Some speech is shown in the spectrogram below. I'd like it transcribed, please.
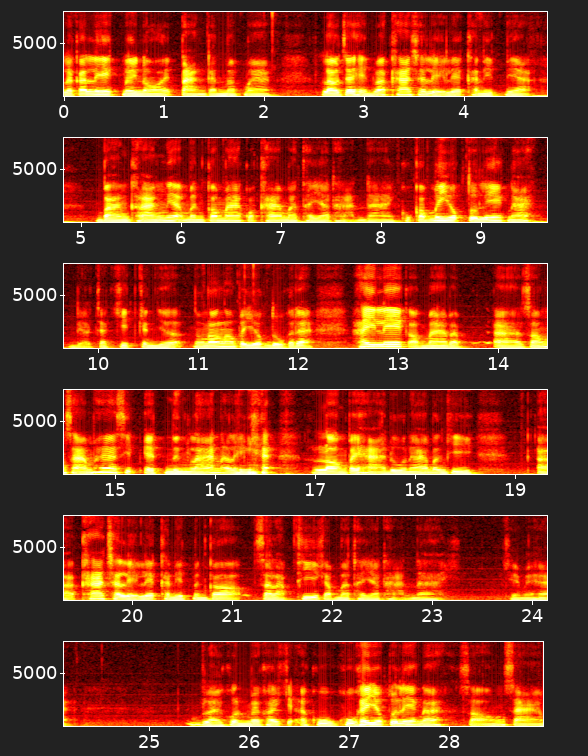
แล้วก็เลขน้อยๆ ต่างกันมากๆ เราจะเห็นว่าค่าเฉลี่ยเลขคณิตเนี่ย บางครั้งเนี่ยมันก็มากกว่าค่ามัธยฐานได้ครูก็ไม่ยกตัวเลขนะ เดี๋ยวจะคิดกันเยอะ น้องๆลองไปยกดูก็ได้ ให้เลขออกมาแบบสองสามห้าสิบเอ็ดหนึ่งล้านอะไรเงี้ยลองไปหาดูนะ บางทีค่าเฉลี่ยเลขคณิตมันก็สลับที่กับมัธยฐานได้โอเคไหมฮะ หลายคนไม่ค่อยครูครูแค่ยกตัวเลขนะสองสาม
